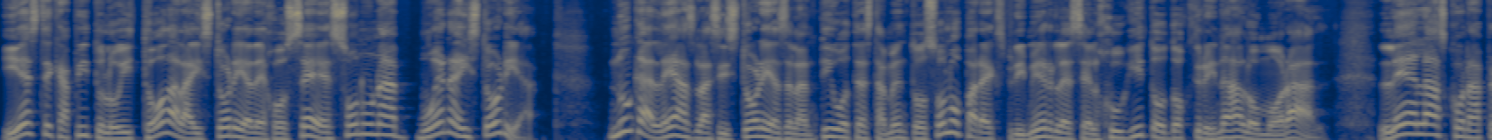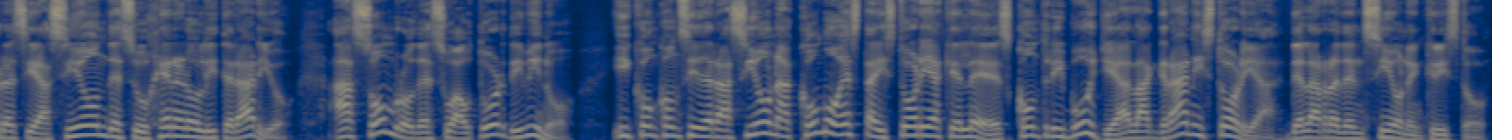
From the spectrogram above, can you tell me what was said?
Y este capítulo y toda la historia de José son una buena historia. Nunca leas las historias del Antiguo Testamento solo para exprimirles el juguito doctrinal o moral. Léelas con apreciación de su género literario, asombro de su autor divino, y con consideración a cómo esta historia que lees contribuye a la gran historia de la redención en Cristo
